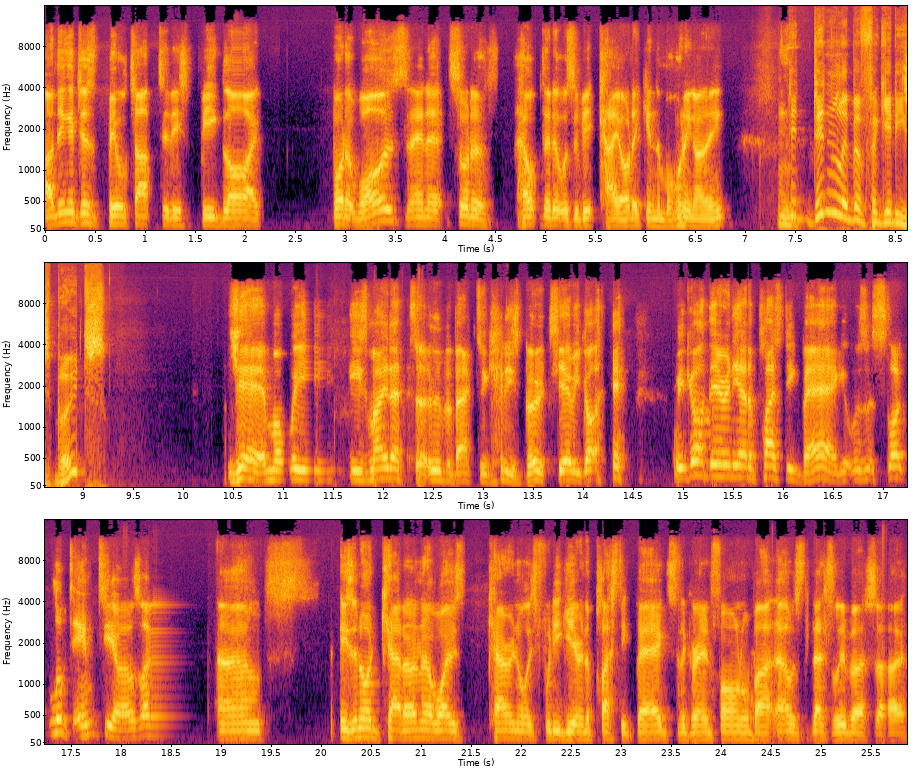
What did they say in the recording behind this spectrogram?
I think it just built up to this big, like, what it was. And it sort of helped that it was a bit chaotic in the morning, I think. Did, didn't Libba forget his boots? Yeah, we he's made it to Uber back to get his boots. Yeah, we got we got there and he had a plastic bag. It was it's like looked empty. I was like, um, he's an odd cat. I don't know why he's carrying all his footy gear in a plastic bag to the grand final, but that was that's Libba. So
